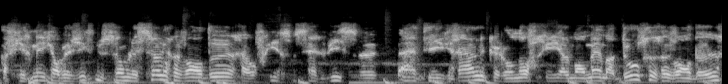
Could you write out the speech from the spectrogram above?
affirmer qu'en Belgique nous sommes les seuls revendeurs à offrir ce service euh, intégral que l'on offre également même à d'autres revendeurs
